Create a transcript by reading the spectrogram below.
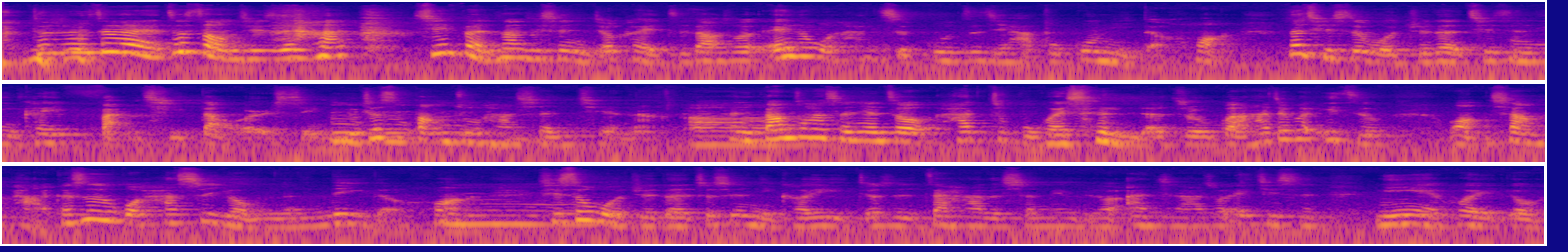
对对对，这种其实他基本上其实你就可以知道说，哎，如果他只顾自己，还不顾你的话，那其实我觉得其实你可以反其道而行，嗯你就是帮助他升迁呐、啊那你帮助他升迁之后，他就不会是你的主管，他就会一直往上爬。可是如果他是有能力的话，嗯其实我觉得就是你可以就是在他的身边，比如说暗示他说，哎，其实你也会有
